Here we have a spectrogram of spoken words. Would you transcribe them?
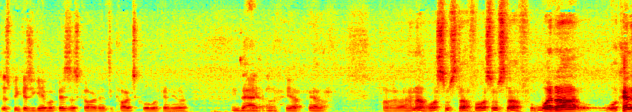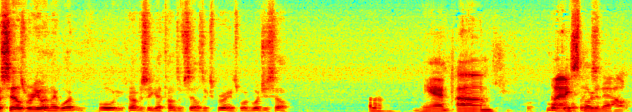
just because you gave them a business card and the card's cool looking. You know. exactly. Yeah, yeah. yeah. Uh, I know, awesome stuff, awesome stuff. What uh, what kind of sales were you in? Like, what? Well, obviously you got tons of sales experience. What what'd you sell? Man, um, I started things. out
